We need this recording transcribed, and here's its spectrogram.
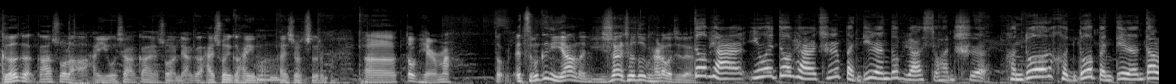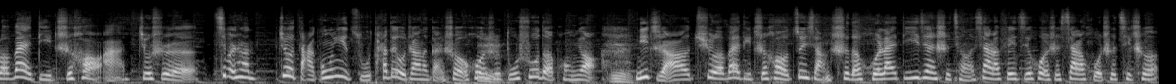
格格刚刚说了啊，还有油馅儿，刚才也说了两个，还说一个还有吗？还说吃什么？呃，豆皮儿嘛。豆，哎，怎么跟你一样的？你是爱吃豆皮儿的，我记得。豆皮儿，因为豆皮儿其实本地人都比较喜欢吃，很多很多本地人到了外地之后啊，就是基本上就打工一族，他都有这样的感受，或者是嗯读书的朋友，嗯你只要去了外地之后，最想吃的，回来第一件事情，下了飞机或者是下了火车、汽车，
